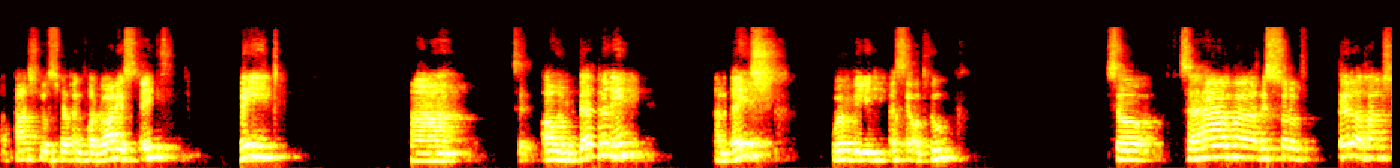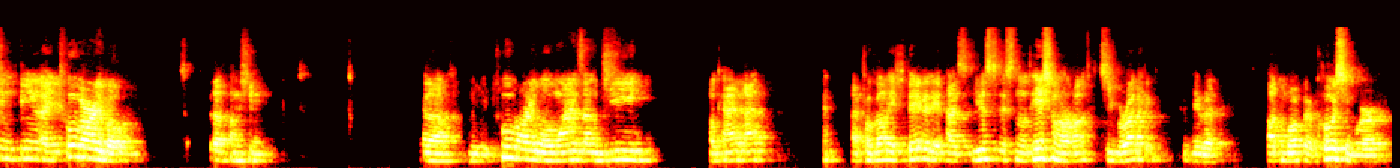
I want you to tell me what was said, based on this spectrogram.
attached to certain quadratic space V. Uh, positive definite, and H will be SL2. So, I have uh, this sort of theta function being a two variable theta function. Theta two variable, one is on G. Okay, I, I forgot if David has used this notation or not, G bracket to give a automorphic quotient where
